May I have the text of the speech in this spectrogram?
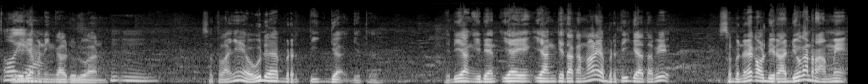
Oh, Jadi dia iya. meninggal duluan. Mm-mm. Setelahnya ya udah bertiga gitu. Jadi yang ident ya yang kita kenal ya bertiga tapi sebenarnya kalau di radio kan rame.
